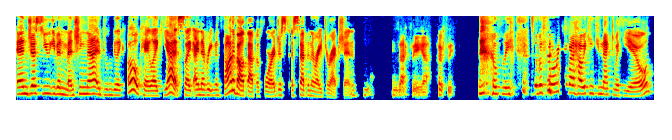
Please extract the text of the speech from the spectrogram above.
And just you even mentioning that, and people can be like, oh, okay, like, yes, like I never even thought about that before. Just a step in the right direction. exactly. Yeah. Hopefully. Hopefully. So before we talk about how we can connect with you,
